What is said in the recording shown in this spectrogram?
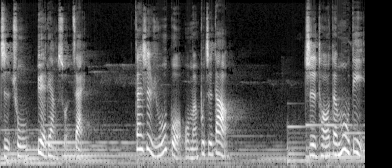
指出月亮所在。但是如果我们不知道，指头的目的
